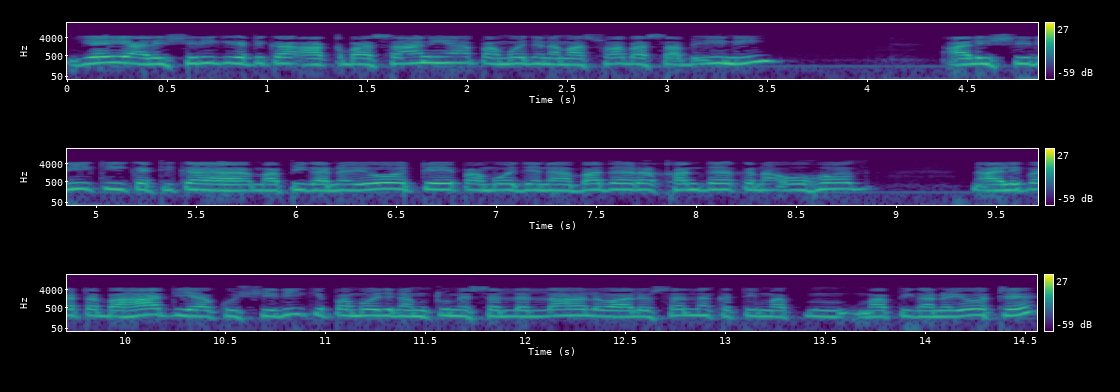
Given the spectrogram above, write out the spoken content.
Yeye alishiriki katika akbasania pamoja na maswaba sabini. Alishiriki katika mapigano yote pamoja na badar khandak na ohodh na alipata bahati ya kushiriki pamoja na mtume salallahu alih walihi wasallam katika mapigano yote.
